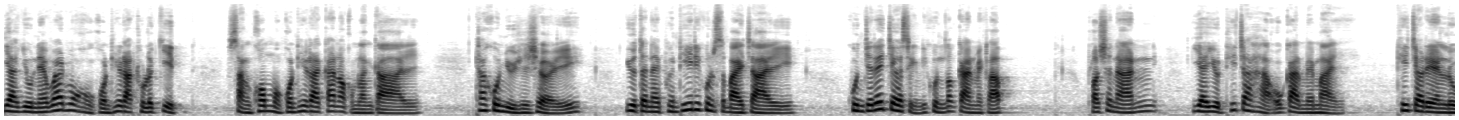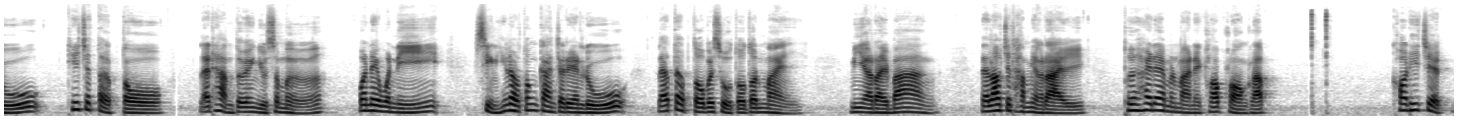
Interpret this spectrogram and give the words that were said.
อยากอยู่ในแวดวงของคนที่รักธุรกิจ สังคมของคนที่รักการออกกำลังกาย ถ้าคุณอยู่เฉยๆ อยู่แต่ในพื้นที่ที่คุณสบายใจ คุณจะได้เจอสิ่งที่คุณต้องการไหมครับ เพราะฉะนั้นอย่าหยุดที่จะหาโอกาสใหม่ๆ ที่จะเรียนรู้ที่จะเติบโต และถามตัวเองอยู่เสมอ ว่าในวันนี้สิ่งที่เราต้องการจะเรียนรู้ และเติบโตไปสู่ตัวตนใหม่ มีอะไรบ้าง และเราจะทำอย่างไร เพื่อให้ได้มันมาในครอบครองครับ ข้อที่ 7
